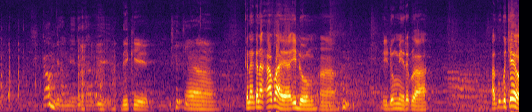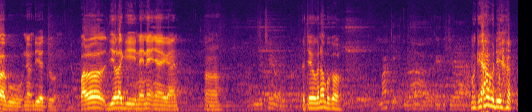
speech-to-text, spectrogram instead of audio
Kamu bilang mirip tapi. Dikit. Kena kena apa ya? Hidung. Nah, hidung mirip lah. Aku kecewa aku nengok dia tuh. Padahal dia lagi neneknya ya kan? Nah, kamu kecewa. kecewa kenapa kau? Make itulah kayak kecewa. pakai apa dia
